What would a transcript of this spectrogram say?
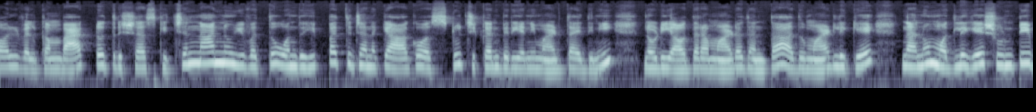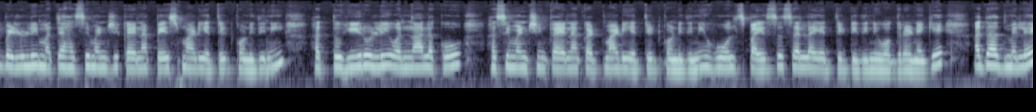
All, welcome back to Trisha's kitchen. ನಾನು ಇವತ್ತು ಒಂದು ಇಪ್ಪತ್ತು ಜನಕ್ಕೆ ಆಗೋ ಅಷ್ಟು ಚಿಕನ್ ಬಿರಿಯಾನಿ ಮಾಡ್ತಾ ಇದ್ದೀನಿ. ನೋಡಿ ಯಾವ ಥರ ಮಾಡೋದಂತ. ಅದು ಮಾಡಲಿಕ್ಕೆ ನಾನು ಮೊದಲಿಗೆ ಶುಂಠಿ, ಬೆಳ್ಳುಳ್ಳಿ ಮತ್ತು ಹಸಿಮೆಣ್ಸಿನ್ಕಾಯಿನ ಪೇಸ್ಟ್ ಮಾಡಿ ಎತ್ತಿಟ್ಕೊಂಡಿದ್ದೀನಿ. ಹತ್ತು ಈರುಳ್ಳಿ, ಒಂದು ನಾಲ್ಕು ಹಸಿಮೆಣ್ಸಿನ್ಕಾಯಿನ ಕಟ್ ಮಾಡಿ ಎತ್ತಿಟ್ಕೊಂಡಿದ್ದೀನಿ. ಹೋಲ್ ಸ್ಪೈಸಸ್ ಎಲ್ಲ ಎತ್ತಿಟ್ಟಿದ್ದೀನಿ ಒಗ್ಗರಣೆಗೆ. ಅದಾದಮೇಲೆ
